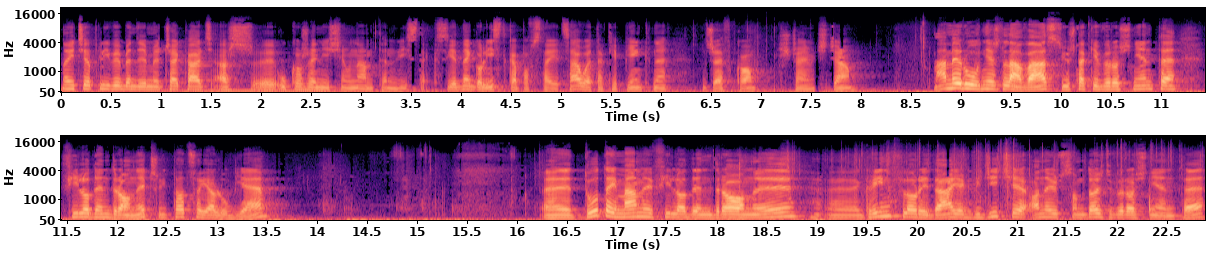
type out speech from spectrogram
no i cierpliwie będziemy czekać, aż y, ukorzeni się nam ten listek. Z jednego listka powstaje całe takie piękne drzewko szczęścia. Mamy również dla Was już takie wyrośnięte filodendrony, czyli to, co ja lubię. E, Tutaj mamy filodendrony e, Green Florida. Jak widzicie, one już są dość wyrośnięte.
